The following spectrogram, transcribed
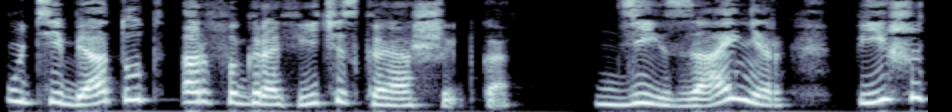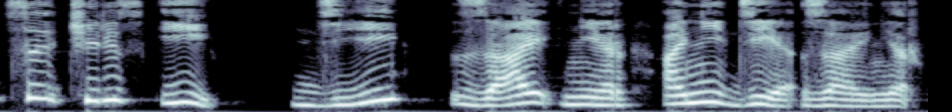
«у тебя тут орфографическая ошибка. Дизайнер пишется через «и». Дизайнер, а не дезайнер»,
